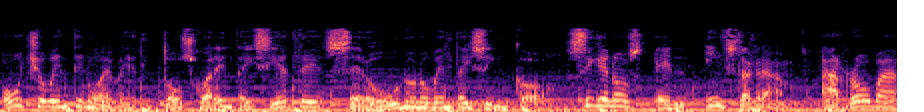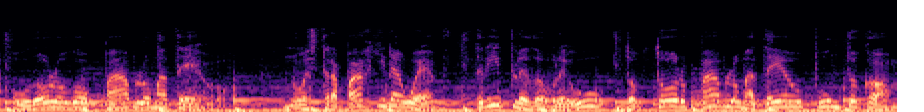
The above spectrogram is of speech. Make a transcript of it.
829-247-0195. Síguenos en Instagram, arroba urólogo Pablo Mateo. Nuestra página web www.drpablomateo.com.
